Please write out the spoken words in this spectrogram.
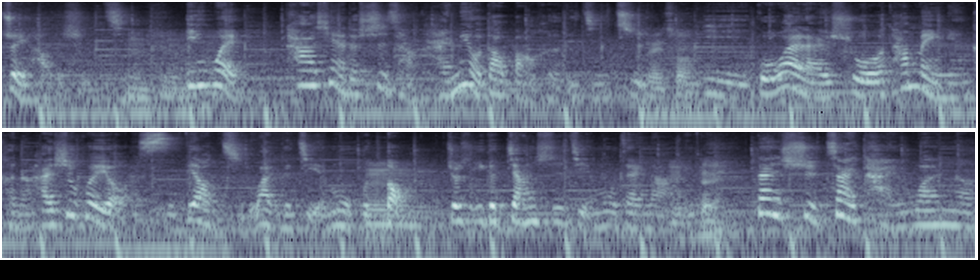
最好的时机，因为它现在的市场还没有到饱和的机制。没错。以国外来说，它每年可能还是会有死掉几万个节目不动，嗯。就是一个僵尸节目在那里。对，但是在台湾呢，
